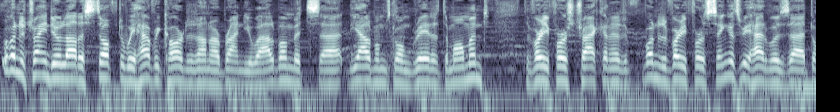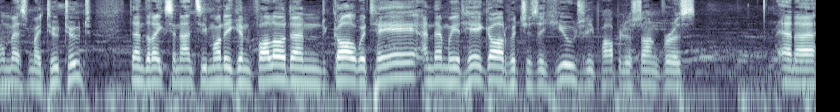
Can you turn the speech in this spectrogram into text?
We're going to try and do a lot of stuff that we have recorded on our brand new album. It's uh, the album's going great at the moment. The very first track and one of the very first singles we had was uh, "Don't Mess with My Toot Toot." Then the likes of Nancy Mulligan followed, and Galway Hey, and then we had "Hey God," which is a hugely popular song for us and uh,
